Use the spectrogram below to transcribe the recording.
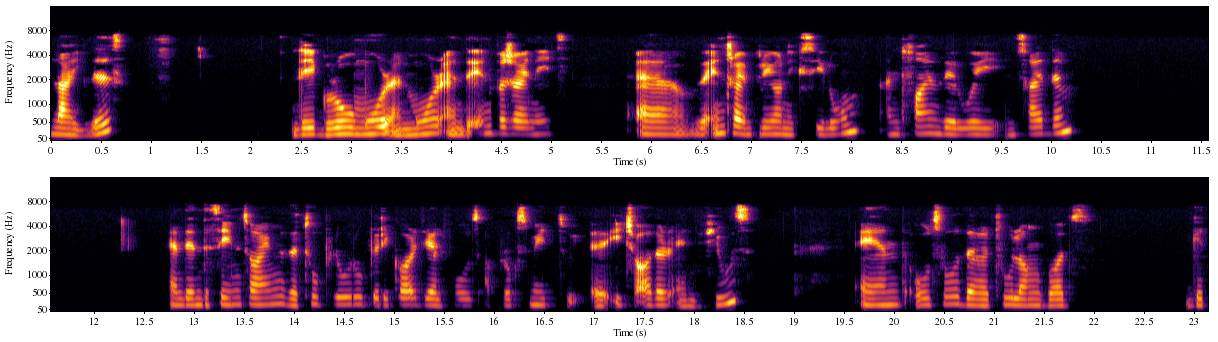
like this. They grow more and more and invaginate uh, the intraembryonic coelom and find their way inside them and in the same time the two pleuropericardial folds approximate to uh, each other and fuse and also the two lung buds get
